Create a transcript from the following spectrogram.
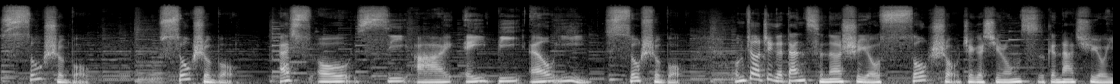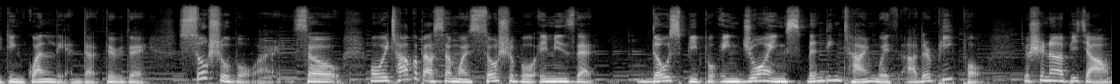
sociable，sociable，s o c i a b l e，sociable。我们知道这个单词呢是由 social 这个形容词跟它具有一定关联的，对不对？sociable。So when we talk about someone sociable, it means that those people enjoying spending time with other people，就是呢比较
